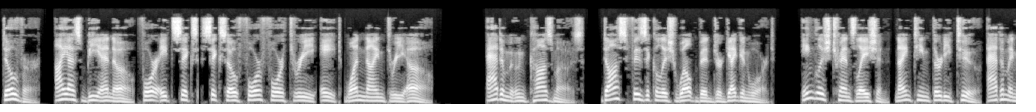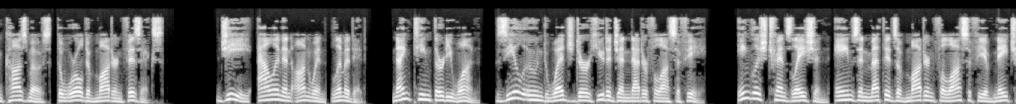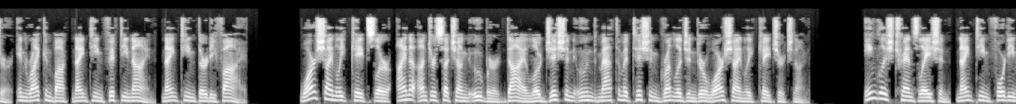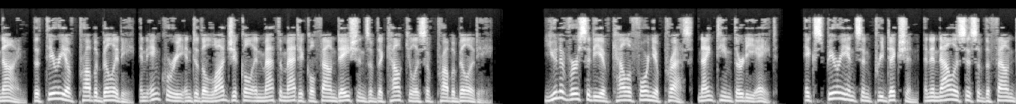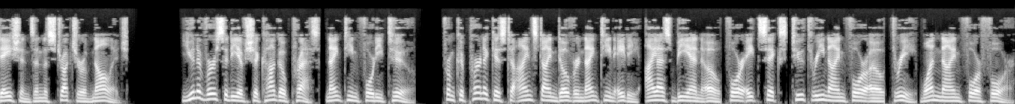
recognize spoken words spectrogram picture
Dover. ISBN 0-486-60443-8-1930. Atom und Kosmos. Das Physikalische Weltbild der Gegenwart. English translation, 1932, Atom and Cosmos, The World of Modern Physics. G. Allen and Unwin, Limited. 1931. Ziel und Wege der heutigen Naturphilosophie. English translation, Aims and Methods of Modern Philosophy of Nature in Reichenbach 1959, 1935. Wahrscheinlichkeitslehre, eine Untersuchung über die logischen und mathematischen Grundlagen der Wahrscheinlichkeitsrechnung. English translation, 1949, The Theory of Probability, an inquiry into the logical and mathematical foundations of the calculus of probability. University of California Press, 1938. Experience and Prediction, An Analysis of the Foundations and the Structure of Knowledge. University of Chicago Press, 1942. From Copernicus to Einstein Dover 1980, ISBN 0-486-23940-3-1944.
